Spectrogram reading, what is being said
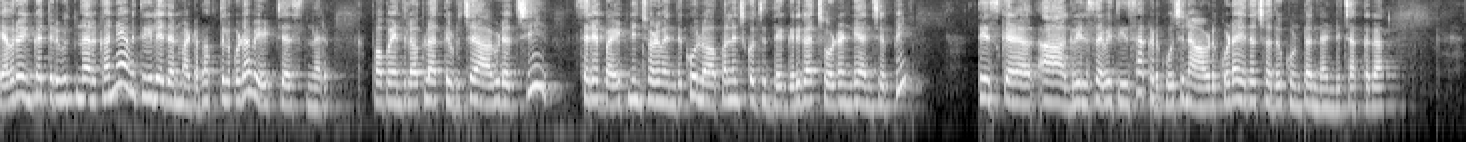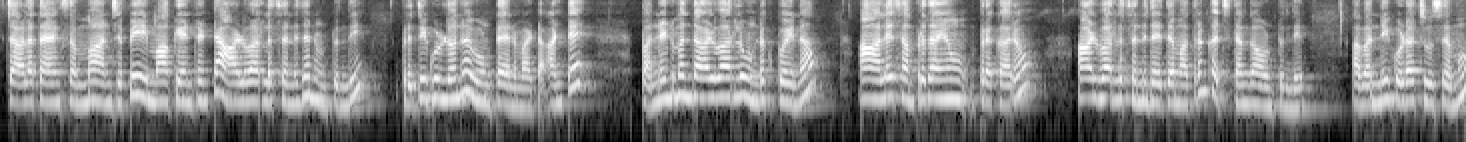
ఎవరో ఇంకా తిరుగుతున్నారు కానీ అవి తీయలేదన్నమాట. భక్తులు కూడా వెయిట్ చేస్తున్నారు. పాపం ఇంత లోపల తుడిచే ఆవిడ వచ్చి సరే బయట నించోవడం ఎందుకు? లోపల నుంచి కొంచెం దగ్గరగా చూడండి అని చెప్పి తీసుకె ఆ గ్రిల్స్ అవి తీసి అక్కడ కూర్చుని ఆవిడ కూడా ఏదో చదువుకుంటుందండి చక్కగా. చాలా థ్యాంక్స్ అమ్మా అని చెప్పి మాకేంటంటే ఆళ్వార్ల సన్నిధి అని ఉంటుంది. ప్రతి గుళ్ళోనూ అవి ఉంటాయన్నమాట. అంటే పన్నెండు మంది ఆళ్వార్లు ఉండకపోయినా ఆ ఆలయ సంప్రదాయం ప్రకారం ఆళ్వార్ల సన్నిధి అయితే మాత్రం ఖచ్చితంగా ఉంటుంది. అవన్నీ కూడా చూసాము.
